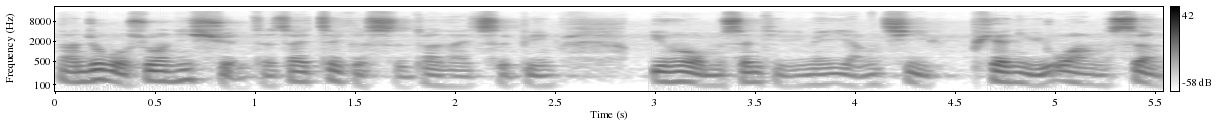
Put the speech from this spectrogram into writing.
那如果说你选择在这个时段来吃冰，因为我们身体里面阳气偏于旺盛，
